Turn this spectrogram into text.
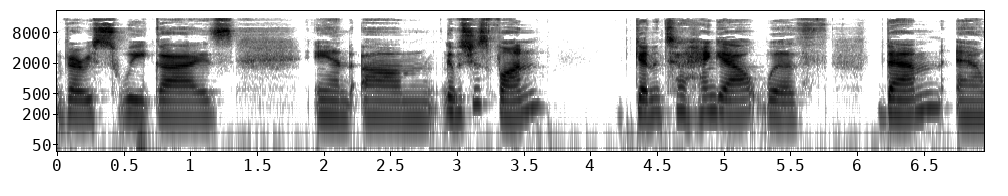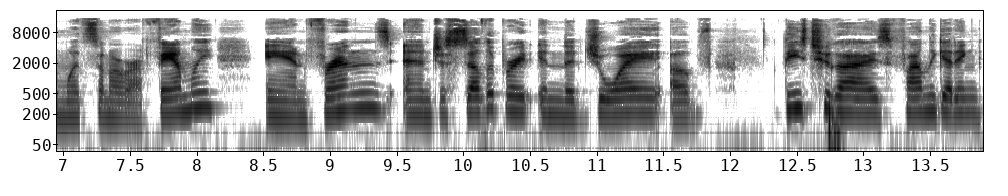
very sweet guys, and um, it was just fun getting to hang out with them and with some of our family and friends and just celebrate in the joy of these two guys finally getting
